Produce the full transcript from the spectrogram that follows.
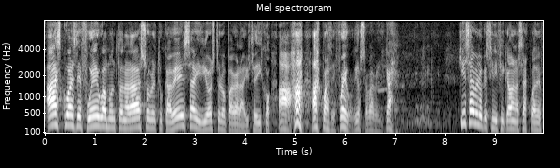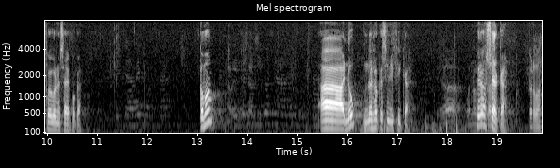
ascuas de fuego amontonarás sobre tu cabeza y Dios te lo pagará. Y usted dijo, ajá, ascuas de fuego, Dios se va a vengar. ¿Quién sabe lo que significaban las ascuas de fuego en esa época? ¿Cómo? Ah, no, no es lo que significa. Pero cerca. Perdón.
